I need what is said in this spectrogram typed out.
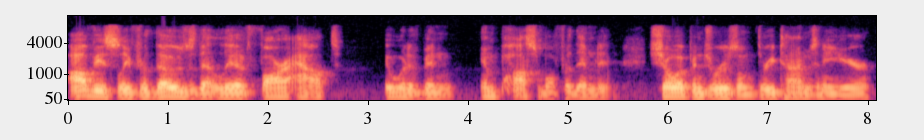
Obviously, for those that live far out, it would have been impossible for them to show up in Jerusalem three times in a year.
